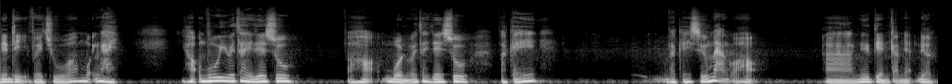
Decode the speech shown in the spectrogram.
liên lỉ với Chúa mỗi ngày. Họ vui với thầy Giêsu và họ buồn với thầy Giêsu và cái và cái sứ mạng của họ à, như tiền cảm nhận được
